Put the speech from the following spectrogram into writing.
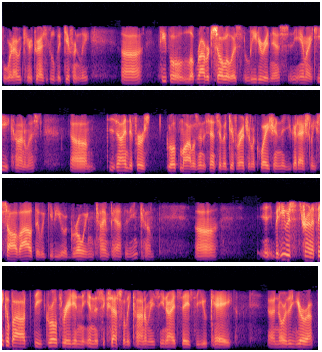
born. I would characterize it a little bit differently. Uh, people, Robert Solow was the leader in this, the MIT economist um, designed the first growth models in the sense of a differential equation that you could actually solve out that would give you a growing time path of income. Uh, but he was trying to think about the growth rate in the in the successful economies, the United States, the UK, uh, Northern Europe,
